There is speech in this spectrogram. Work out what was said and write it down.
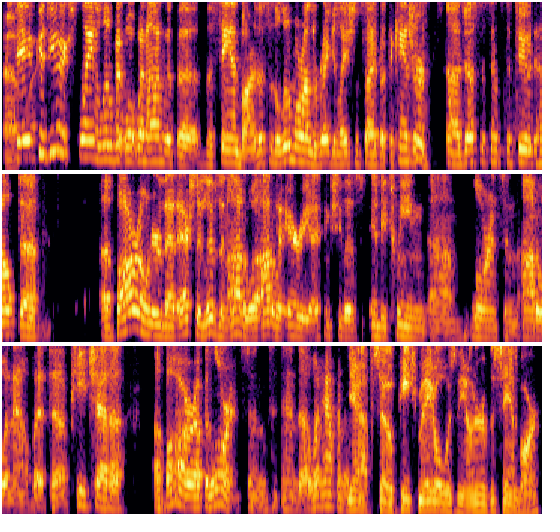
Uh, Dave, could you explain a little bit what went on with the the sandbar? This is a little more on the regulation side, but the Kansas uh, Justice Institute helped uh, a bar owner that actually lives in Ottawa, Ottawa area. I think she lives in between um, Lawrence and Ottawa now. But uh, Peach had a a bar up in Lawrence, and and uh, what happened? Yeah, so Peach Madl was the owner of the Sandbar.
